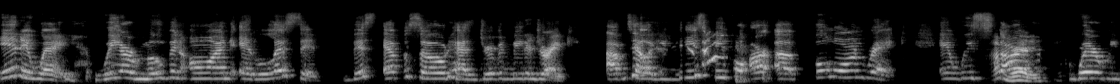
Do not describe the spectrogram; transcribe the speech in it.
Anyway, we are moving on. And listen, this episode has driven me to drink. I'm telling you, these people are a full-on wreck. And we start where we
